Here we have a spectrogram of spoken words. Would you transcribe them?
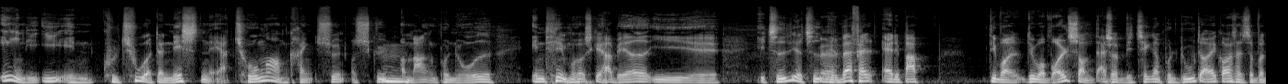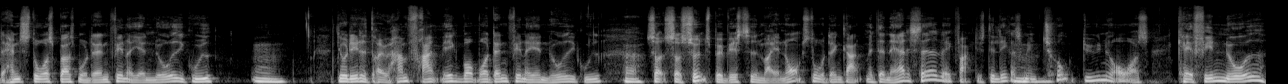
egentlig i en kultur, der næsten er tungere omkring synd og skyld mm. og mangel på noget, end det måske har været i, øh, i tidligere tid. Ja. I hvert fald er det bare det var, det var voldsomt. Altså, vi tænker på Luther, ikke også? Altså, hans store spørgsmål, hvordan finder jeg noget i Gud? Mm. Det var det, der drev ham frem, ikke? Hvor, hvordan finder jeg noget i Gud? Ja. Så, så syndsbevidstheden var enormt stor dengang, men den er det stadigvæk faktisk. Det ligger mm. som en tung dyne over os. Kan jeg finde noget?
